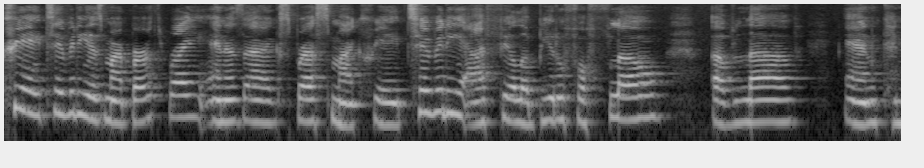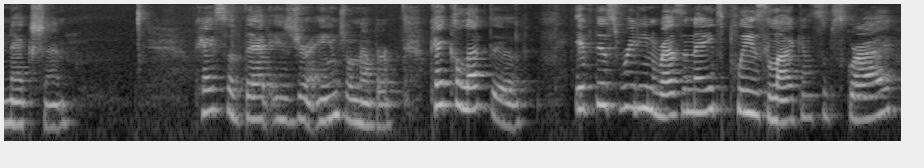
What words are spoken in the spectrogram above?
creativity is my birthright. And as I express my creativity, I feel a beautiful flow of love and connection. Okay, so that is your angel number. Okay, collective. If this reading resonates, please like and subscribe.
